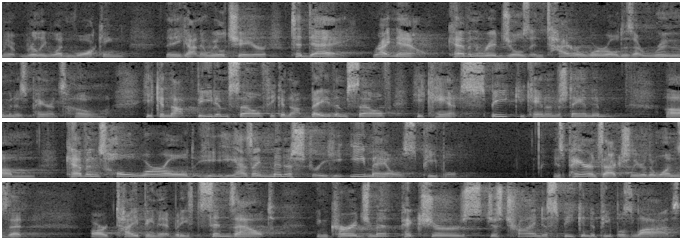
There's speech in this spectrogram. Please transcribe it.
mean, it really wasn't walking. Then he got in a wheelchair. Today, right now, Kevin Ridgell's entire world is a room in his parents' home. He cannot feed himself. He cannot bathe himself. He can't speak. You can't understand him. Um, Kevin's whole world, he, he has a ministry. He emails people. His parents actually are the ones that are typing it, but he sends out encouragement, pictures, just trying to speak into people's lives.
